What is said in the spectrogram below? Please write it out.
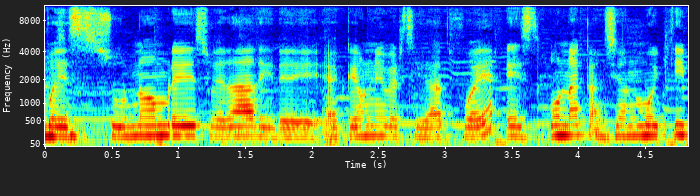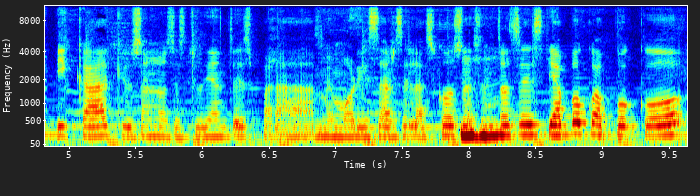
pues su nombre, su edad y de a qué universidad fue, es una canción muy típica que usan los estudiantes para memorizarse las cosas. Entonces, ya poco a poco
